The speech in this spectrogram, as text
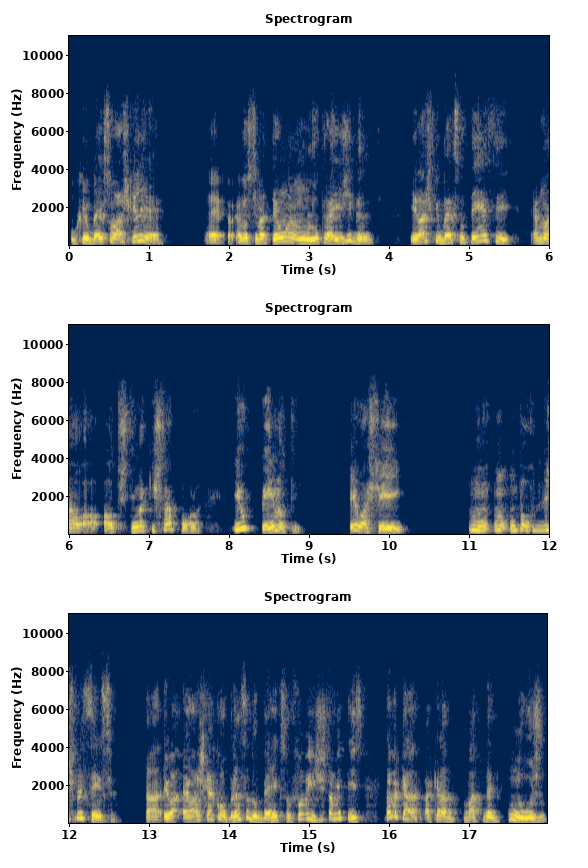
o, que o Bergson acha que ele é. é, é você vai ter uma, um lucro aí gigante. Eu acho que o Bergson tem esse, é uma autoestima que extrapola. E o pênalti, eu achei um, um, um pouco de displicência. Tá? Eu, eu acho que a cobrança do Bergson foi justamente isso. Sabe aquela, aquela batida com nojo?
